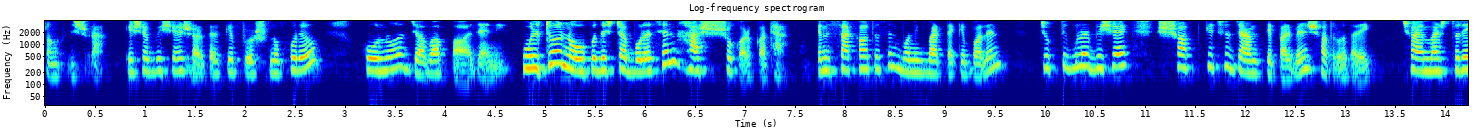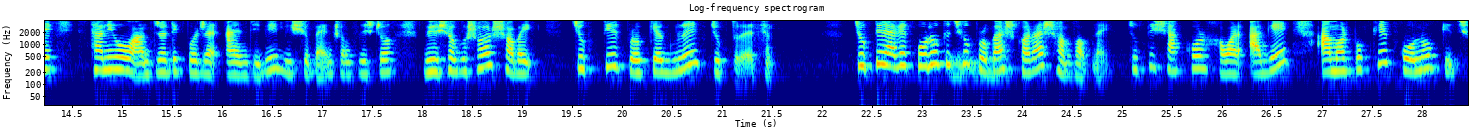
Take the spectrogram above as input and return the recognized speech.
সংশ্লিষ্টরা। এসব বিষয়ে সরকারকে প্রশ্ন করেও কোনো জবাব পাওয়া যায়নি। উল্টো নৌ উপদেষ্টা বলেছেন হাস্যকর কথা। এম সাখাওয়াত হোসেন বণিক বার্তাকে বলেন, চুক্তিগুলোর বিষয়ে সবকিছু জানতে পারবেন সতেরো তারিখ। ছয় মাস ধরে স্থানীয় ও আন্তর্জাতিক পর্যায়ের আইনজীবী, বিশ্ব ব্যাংক সংশ্লিষ্ট বিশেষজ্ঞ সহ সবাই চুক্তির প্রক্রিয়াগুলোয় যুক্ত রয়েছেন। চুক্তির আগে কোনো কিছু প্রকাশ করা সম্ভব নয়। চুক্তি স্বাক্ষর হওয়ার আগে আমার পক্ষে কোনো কিছু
